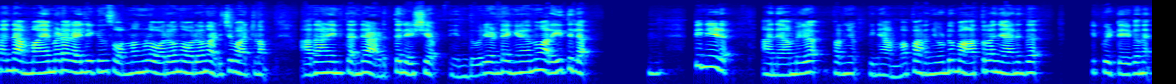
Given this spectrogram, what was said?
തന്റെ അമ്മായിമ്മയുടെ കയ്യിലിരിക്കുന്ന സ്വർണങ്ങൾ ഓരോന്ന് ഓരോന്ന് അടിച്ചു മാറ്റണം. അതാണ് ഇനി തന്റെ അടുത്ത ലക്ഷ്യം. എന്തോരെയുണ്ട് എങ്ങനെയാണെന്നും അറിയത്തില്ല. പിന്നീട് അനാമിക പറഞ്ഞു പിന്നെ അമ്മ പറഞ്ഞുകൊണ്ട് മാത്രം ഞാനിത് ഇപ്പം ഇട്ടേക്കുന്നത്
